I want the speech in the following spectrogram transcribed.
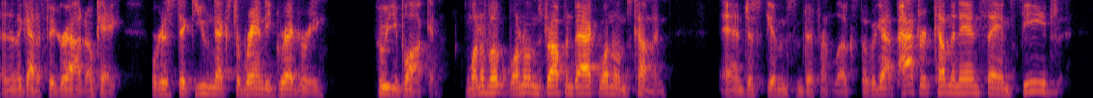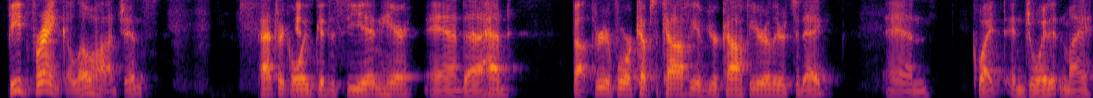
And then they got to figure out, okay, we're going to stick you next to Randy Gregory. Who you blocking? One of them, one of them's dropping back, one of them's coming, and just give them some different looks. But we got Patrick coming in saying, feed, feed Frank. Aloha, gents. Patrick, always good to see you in here. And uh, had about three or four cups of coffee of your coffee earlier today. And quite enjoyed it. And my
